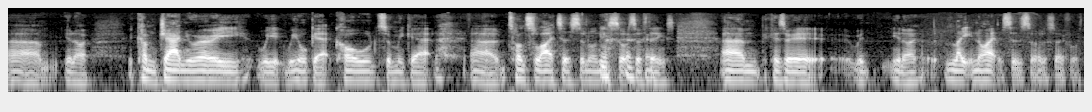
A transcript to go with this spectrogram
Um, you know, come January, we, we all get colds and we get uh, tonsillitis and all these sorts of things um, because we're, we you know late nights and so on and so forth.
